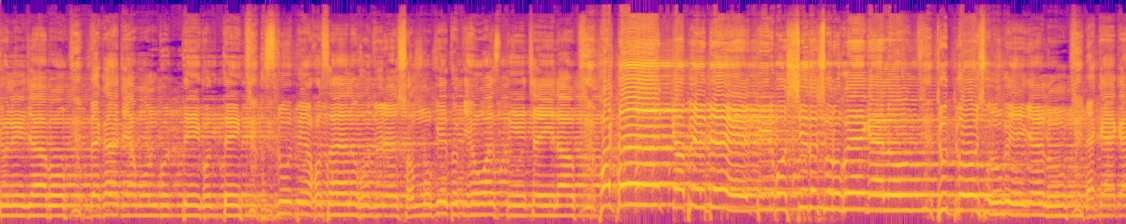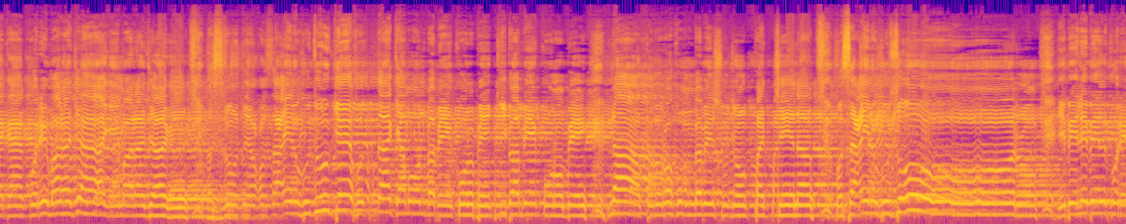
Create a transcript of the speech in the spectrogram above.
চলে যাব। দেখা যায় এমন করতে করতে শ্রুতে হোসেন হুজুরের সম্মুখে তো কেউ আসতে চাই না। হঠাৎ কাপেদের তীর বর্ষিত শুরু হয়ে গেল। যুদ্ধ শুরু হয়ে গেল। একা একা একা করে মারা যায় মারা যায়। হজরত হোসাইন হুজুরকে হত্যা কেমন ভাবে করবে, কীভাবে করবে? না, কোনো রকম ভাবে সুযোগ পাচ্ছে না। হোসাইন হুজুর এবেলেবেল করে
